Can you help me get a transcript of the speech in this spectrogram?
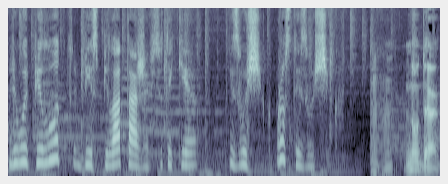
любой пилот без пилотажа все-таки извозчик, просто извозчик. Ну да,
